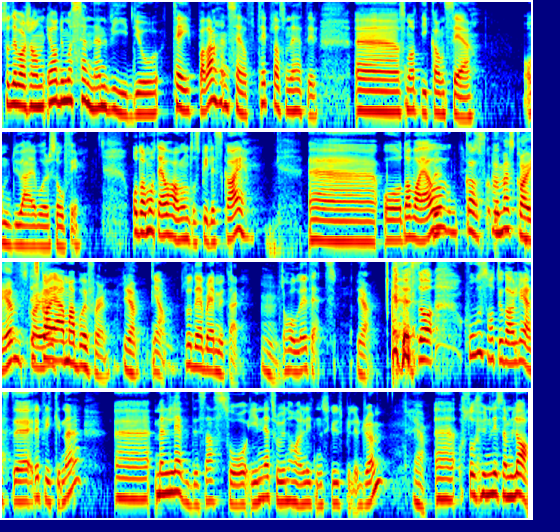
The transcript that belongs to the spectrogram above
Så det var sånn Ja, du må sende en videotape av deg. En self-tape, da, som det heter. Eh, sånn at de kan se om du er vår Sophie. Og da måtte jeg jo ha noen til å spille Sky. Eh, og da var jeg jo ganske Hvem er Sky igjen? Sky er my boyfriend. Yeah. Ja, så det ble mutter'n. Holder det tett. Yeah. så hun satt jo da og leste replikkene, eh, men levde seg så inn. Jeg tror hun har en liten skuespillerdrøm. Ja. Eh, så hun liksom la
